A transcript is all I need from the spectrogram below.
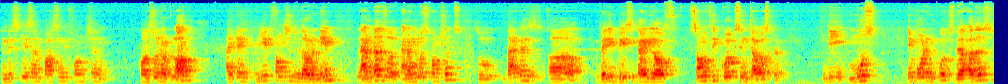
in this case I am passing the function console.log, I can create functions without a name, lambdas or anonymous functions, so that is a very basic idea of some of the quirks in JavaScript. The most important quirks, there are others,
